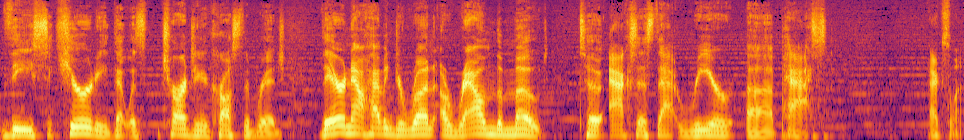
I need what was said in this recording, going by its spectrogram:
the security that was charging across the bridge. They're now having to run around the moat to access that rear uh, pass. Excellent.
